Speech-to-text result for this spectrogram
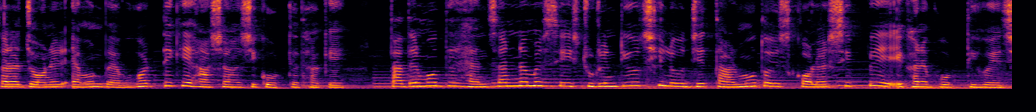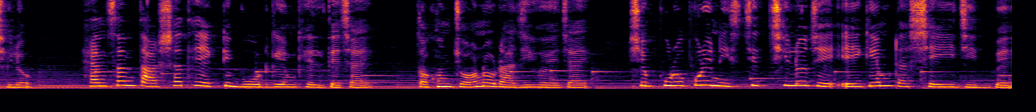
তারা জনের এমন ব্যবহার দেখে হাসাহাসি করতে থাকে। তাদের মধ্যে হ্যানসান নামের সেই স্টুডেন্টটিও ছিল যে তার মতো স্কলারশিপ পেয়ে এখানে ভর্তি হয়েছিল। হ্যানসান তার সাথে একটি বোর্ড গেম খেলতে চায়। তখন জনও রাজি হয়ে যায়। সে পুরোপুরি নিশ্চিত ছিল যে এই গেমটা সেই জিতবে।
